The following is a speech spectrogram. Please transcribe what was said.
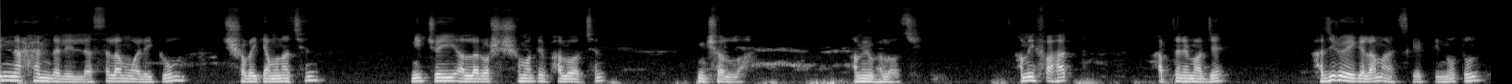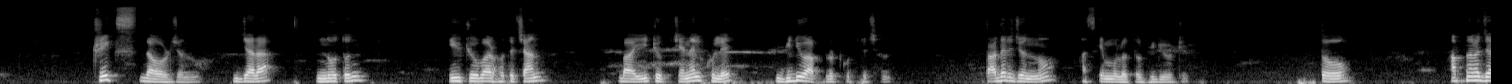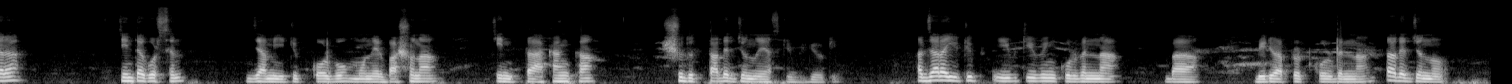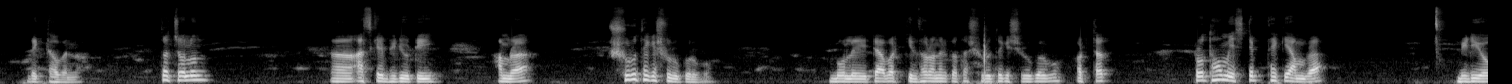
ইন্না হামদালিল্লাহ আসসালামু আলাইকুম। সবাই কেমন আছেন? নিশ্চয়ই আল্লাহর অশেষ সমাতে ভালো আছেন ইনশাল্লাহ আমিও ভালো আছি। আমি ফাহাদ, আপনাদের মাঝে হাজির হয়ে গেলাম আজকে একটি নতুন ট্রিক্স দেওয়ার জন্য। যারা নতুন ইউটিউবার হতে চান বা ইউটিউব চ্যানেল খুলে ভিডিও আপলোড করতে চান, তাদের জন্য আজকে মূলত ভিডিওটি। তো আপনারা যারা চিন্তা করছেন যে আমি ইউটিউব করব, মনের বাসনা, চিন্তা, আকাঙ্ক্ষা, শুধু তাদের জন্যই আজকের ভিডিওটি। আর যারা ইউটিউব ইউটিউবিং করবেন না বা ভিডিও আপলোড করবেন না, তাদের জন্য দেখতে হবে না। তো চলুন আজকের ভিডিওটি আমরা শুরু থেকে শুরু করব। বলে এটা আবার কী ধরনের কথা? শুরু থেকে শুরু করব? অর্থাৎ প্রথম স্টেপ থেকে আমরা ভিডিও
